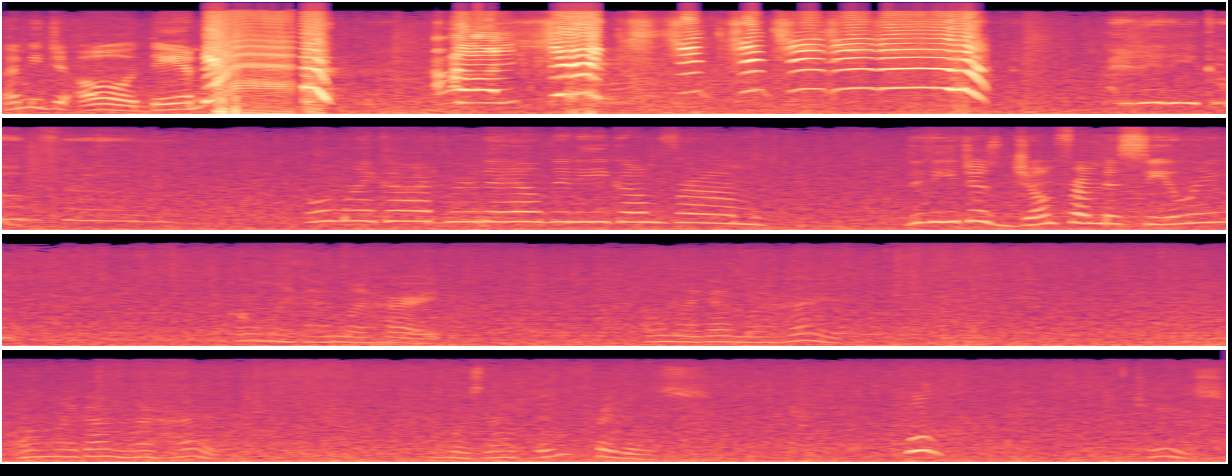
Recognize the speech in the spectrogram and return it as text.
Let me just. Oh, damn. oh, shit! Shit, shit, shit! Where did he come from? Oh my god, where the hell did he come from? Did he just jump from the ceiling? Oh my god, my heart. Oh my god, my heart. Oh my god, my heart. I was not built for this. Whew. Jeez.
